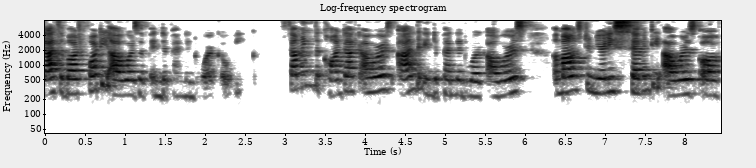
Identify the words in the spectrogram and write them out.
that's about 40 hours of independent work a week. Summing the contact hours and the independent work hours amounts to nearly 70 hours of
